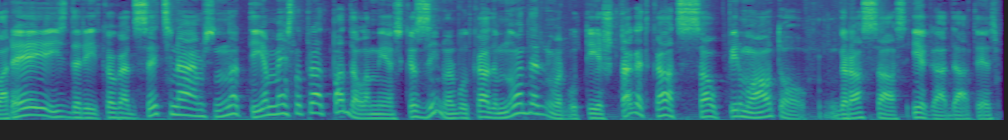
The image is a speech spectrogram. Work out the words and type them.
varēja izdarīt kaut kādas secinājumus, un ar tiem mēs labprāt padalāmies. Kas zina, varbūt kādam noder, varbūt tieši tagad kāds savu pirmo auto grasās iegādāties.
